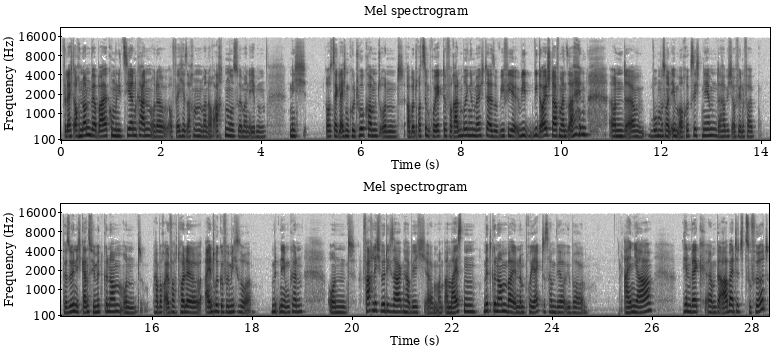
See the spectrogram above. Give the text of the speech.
vielleicht auch nonverbal kommunizieren kann oder auf welche Sachen man auch achten muss, wenn man eben nicht aus der gleichen Kultur kommt und aber trotzdem Projekte voranbringen möchte. Also wie viel, wie, wie deutsch darf man sein und ähm, wo muss man eben auch Rücksicht nehmen. Da habe ich auf jeden Fall persönlich ganz viel mitgenommen und habe auch einfach tolle Eindrücke für mich so mitnehmen können. Und fachlich würde ich sagen, habe ich ähm, am meisten mitgenommen bei einem Projekt. Das haben wir über ein Jahr hinweg ähm, bearbeitet zu Fürth.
